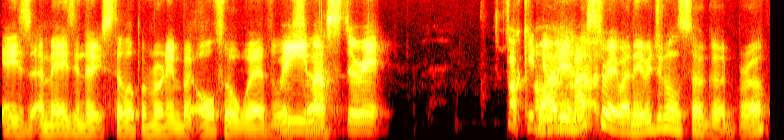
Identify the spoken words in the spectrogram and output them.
is amazing that it's still up and running, but also worthily so. Uh, remaster it. Fucking Why do it. remaster it when the original's so good, bro?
